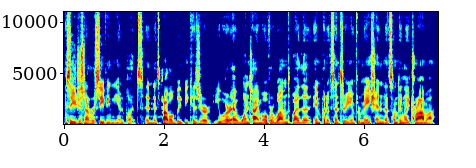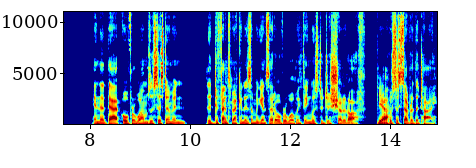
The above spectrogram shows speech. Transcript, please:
and so you're just not receiving the inputs and it's probably because you're you were at one time overwhelmed by the input of sensory information that's something like trauma and that that overwhelms the system and the defense mechanism against that overwhelming thing was to just shut it off Yeah. was to sever the tie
